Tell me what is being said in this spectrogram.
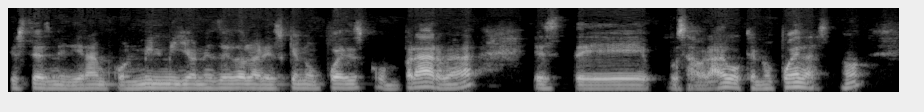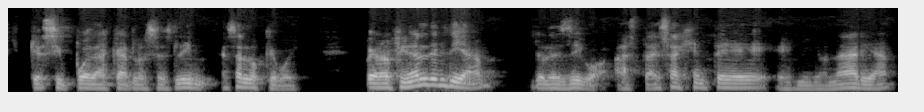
Y ustedes me dirán, con mil millones de dólares que no puedes comprar, ¿verdad? Este, pues habrá algo que no puedas, ¿no? que sí pueda Carlos Slim. Eso es lo que voy. Pero al final del día, yo les digo, hasta esa gente eh, millonaria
